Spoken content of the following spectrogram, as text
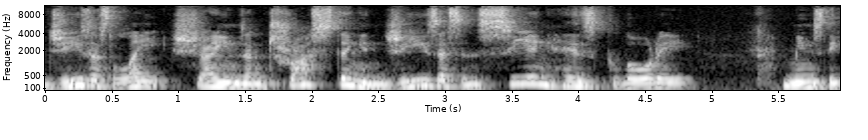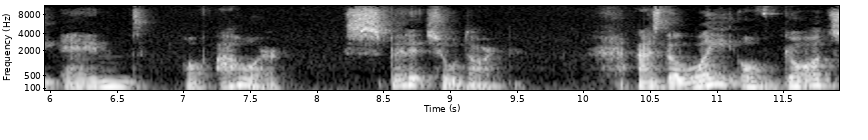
Jesus' light shines, and trusting in Jesus and seeing his glory means the end of our spiritual darkness as the light of God's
